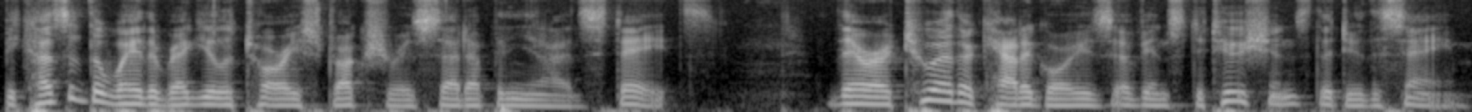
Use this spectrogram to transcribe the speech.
Because of the way the regulatory structure is set up in the United States, there are two other categories of institutions that do the same.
